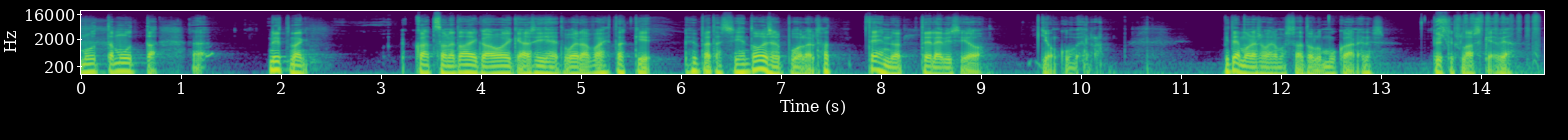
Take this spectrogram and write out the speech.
mutta, mutta äh, nyt mä katson, että aika on oikea siihen, että voidaan vaihtaakin hypätä siihen toiselle puolelle. Sä oot tehnyt televisio jonkun verran. Miten monessa ohjelmassa sä oot ollut mukaan edes? Pystyykö laskemaan vielä?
